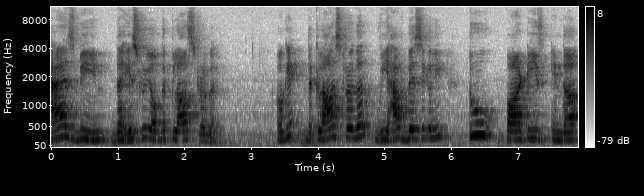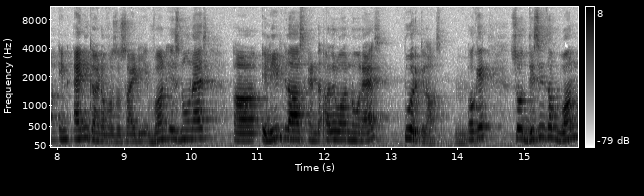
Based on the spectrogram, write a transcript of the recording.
has been the history of the class struggle. Okay? The class struggle we have basically two parties in the in any kind of a society. One is known as uh, elite class and the other one known as poor class. Mhm. okay? So this is the one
